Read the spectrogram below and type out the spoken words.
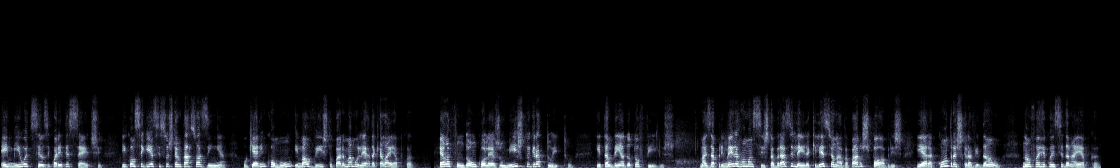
em 1847 e conseguia se sustentar sozinha, o que era incomum e mal visto para uma mulher daquela época. Ela fundou um colégio misto e gratuito e também adotou filhos. Mas a primeira romancista brasileira que lecionava para os pobres e era contra a escravidão não foi reconhecida na época.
